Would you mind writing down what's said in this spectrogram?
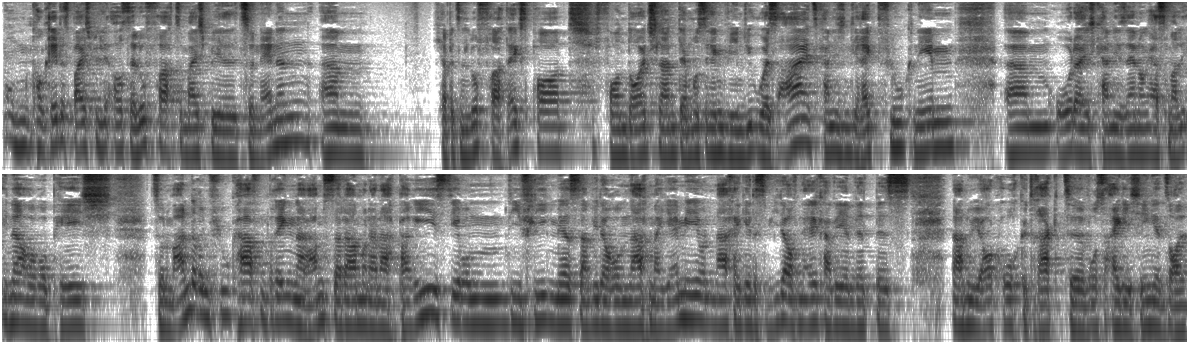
um ein konkretes Beispiel aus der Luftfracht zum Beispiel zu nennen. Ähm, ich habe jetzt einen Luftfrachtexport von Deutschland, der muss irgendwie in die USA, jetzt kann ich einen Direktflug nehmen ähm, oder ich kann die Sendung erstmal innereuropäisch zu einem anderen Flughafen bringen, nach Amsterdam oder nach Paris, die, rum, die fliegen mir es dann wiederum nach Miami und nachher geht es wieder auf den LKW und wird bis nach New York hochgetrackt, äh, wo es eigentlich hingehen soll,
